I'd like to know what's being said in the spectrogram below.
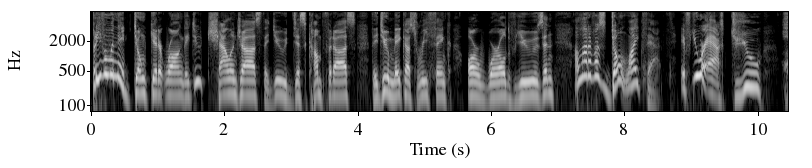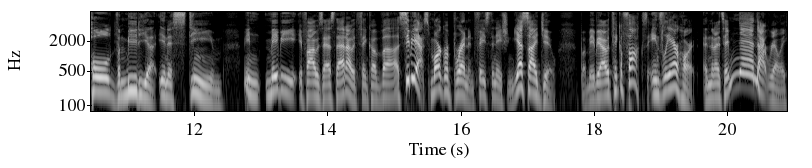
But even when they don't get it wrong, they do challenge us, they do discomfort us, they do make us rethink our worldviews, and a lot of us don't like that. If you were asked, do you hold the media in esteem? I mean, maybe if I was asked that, I would think of uh, CBS, Margaret Brennan, Face the Nation. Yes, I do. But maybe I would think of Fox, Ainsley Earhardt. And then I'd say, nah, not really.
